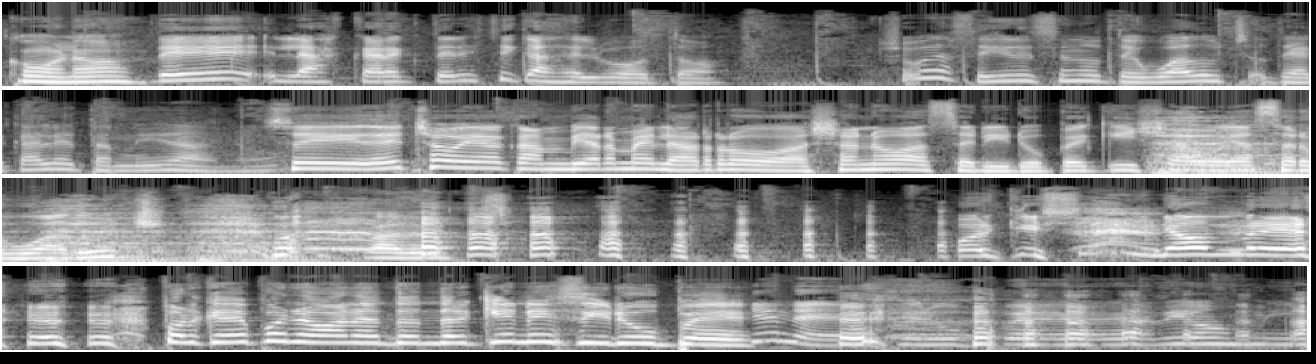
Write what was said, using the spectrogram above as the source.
¿Cómo no? de las características del voto. Yo voy a seguir diciéndote Waduch de acá a la eternidad, ¿no? Sí, de hecho voy a cambiarme la arroba. Ya no va a ser Irupequilla, voy a ser Guaduch. Porque yo mi nombre... Porque después no van a entender quién es Irupe. ¿Quién es Irupe? Dios mío.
